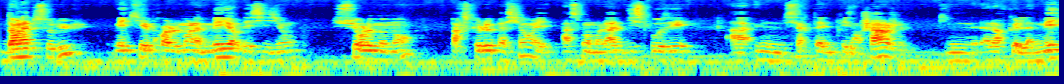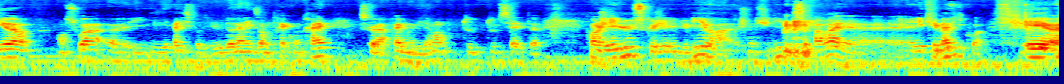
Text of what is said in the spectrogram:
dans l'absolu, mais qui est probablement la meilleure décision sur le moment, parce que le patient est à ce moment-là disposé à une certaine prise en charge, qui- alors que la meilleure en soi, euh, il n'est pas disposé. Je vous donne un exemple très concret, parce que après, bon, évidemment, tout- toute cette... Quand j'ai lu ce que j'ai lu du livre, je me suis dit, mais c'est pas vrai, euh, elle écrit ma vie, quoi. Et, euh,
